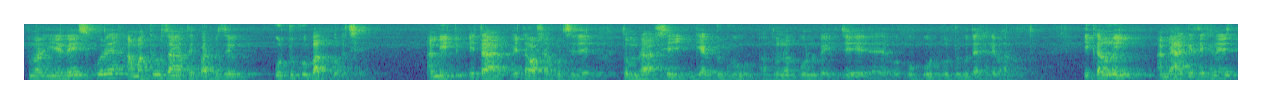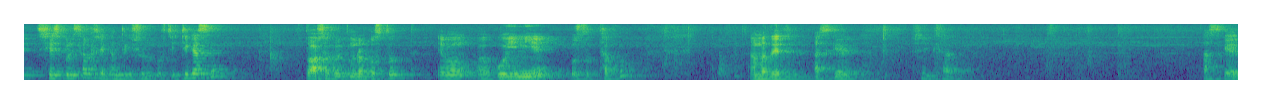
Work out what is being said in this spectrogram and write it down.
তোমরা রিয়েলাইজ করে আমাকেও জানাতে পারবে যে ওটুকু বাদ করেছে আমি এটা এটা আশা করছি যে তোমরা সেই গ্যাপটুকু তোমরা বলবে যে ওটুকু দেখালে ভালো হতো। এই কারণেই আমি আগে যেখানে শেষ করেছিলাম, সেখান থেকে শুরু করছি, ঠিক আছে? তো আশা করি তোমরা প্রস্তুত এবং বই নিয়ে প্রস্তুত থাকো। আমাদের আজকের শিক্ষার। আজকের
